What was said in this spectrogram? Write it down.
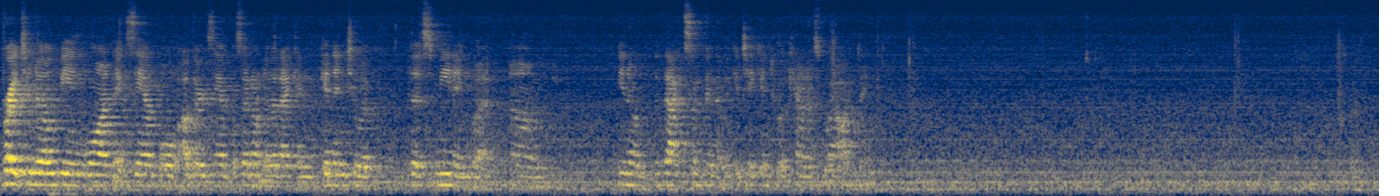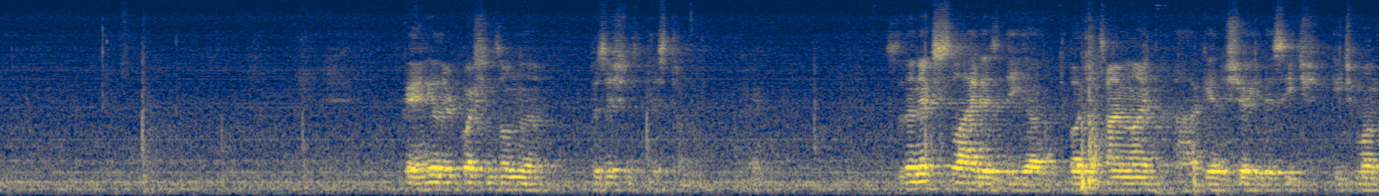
Right to know being one example, other examples, I don't know that I can get into it this meeting, but, um, you know, that's something that we could take into account as well, I think. okay, any other questions on the positions at this time? So the next slide is the uh, budget timeline, Uh, again, to show you this each, each month.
